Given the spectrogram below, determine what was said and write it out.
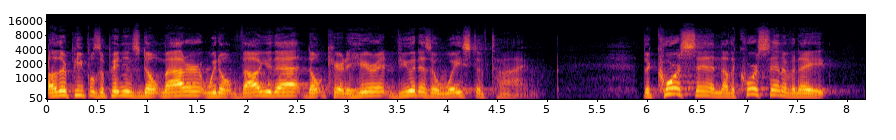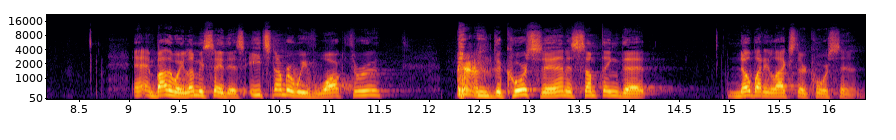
other people's opinions don't matter. We don't value that, don't care to hear it, view it as a waste of time. The core sin, now, the core sin of an eight and by the way, let me say this each number we've walked through, the core sin is something that nobody likes their core sin.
